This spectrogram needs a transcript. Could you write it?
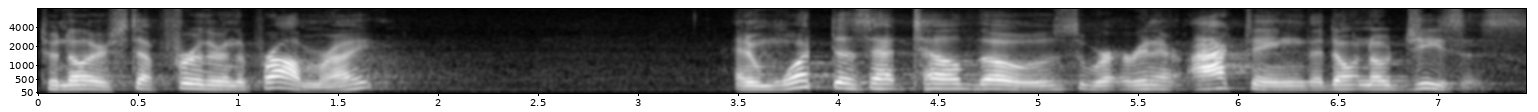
to another step further in the problem, right? And what does that tell those who are interacting that don't know Jesus?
